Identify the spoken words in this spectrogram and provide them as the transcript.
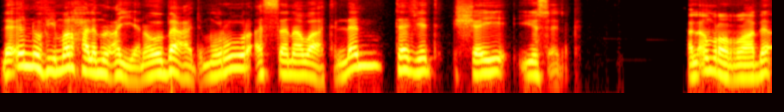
لأنه في مرحلة معينة وبعد مرور السنوات لن تجد شيء يسعدك. الأمر الرابع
